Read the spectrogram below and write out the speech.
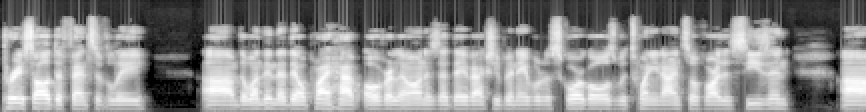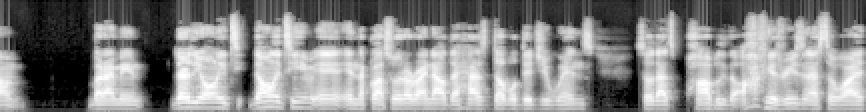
pretty solid defensively. Um, the one thing that they'll probably have over Leon is that they've actually been able to score goals with 29 so far this season. Um, but I mean, they're the only the only team in, in the Clausura right now that has double digit wins. So that's probably the obvious reason as to why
